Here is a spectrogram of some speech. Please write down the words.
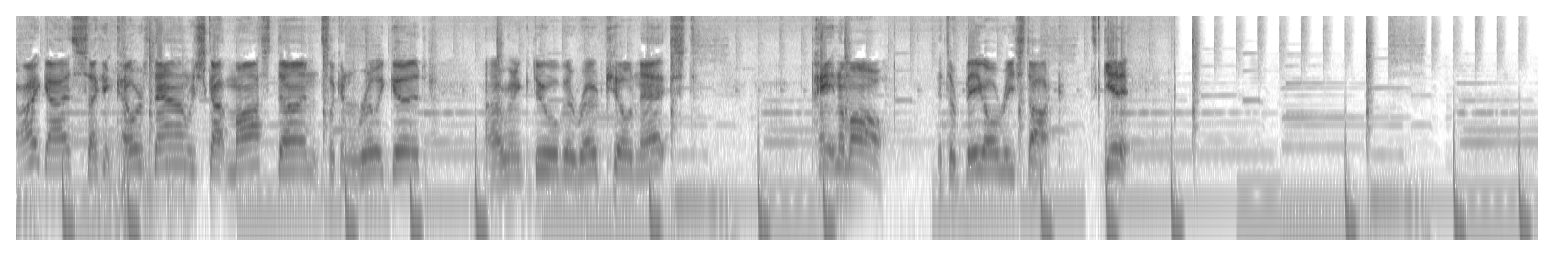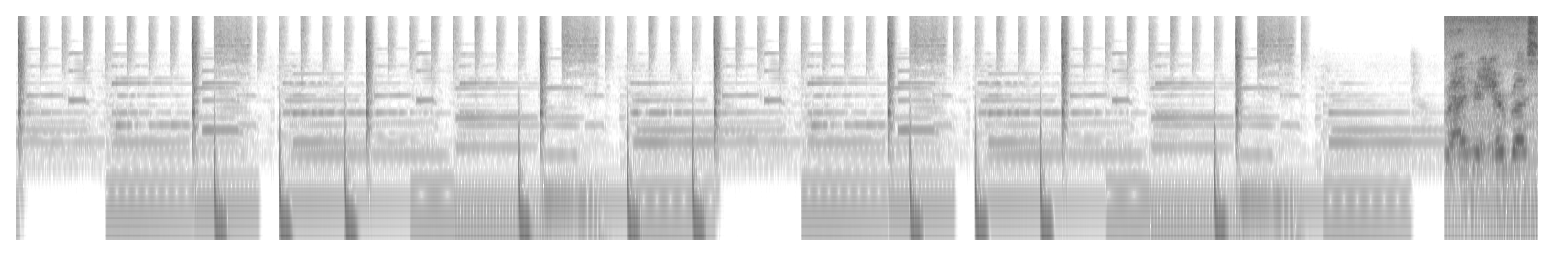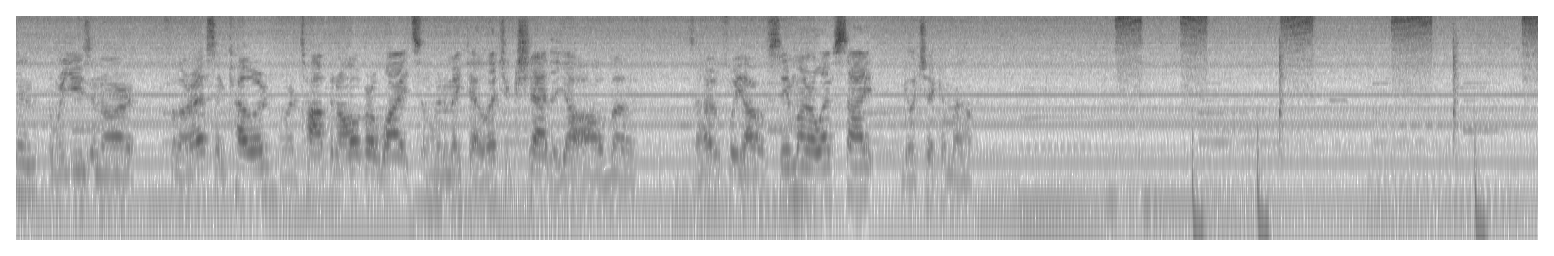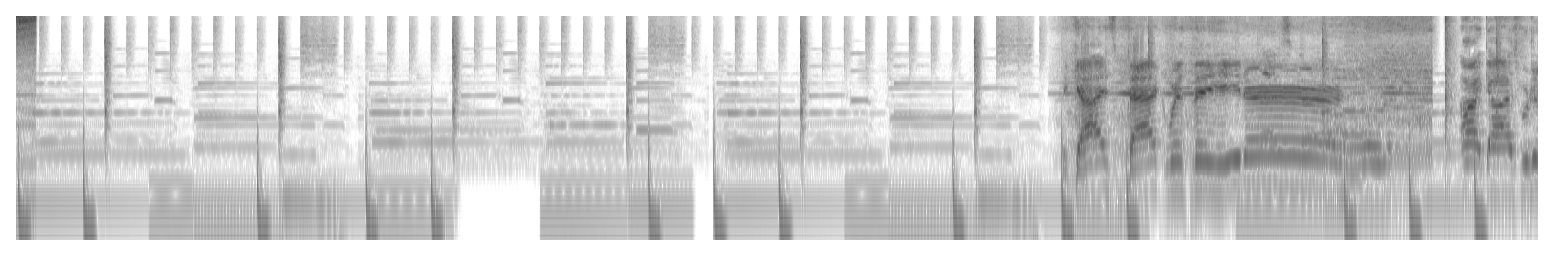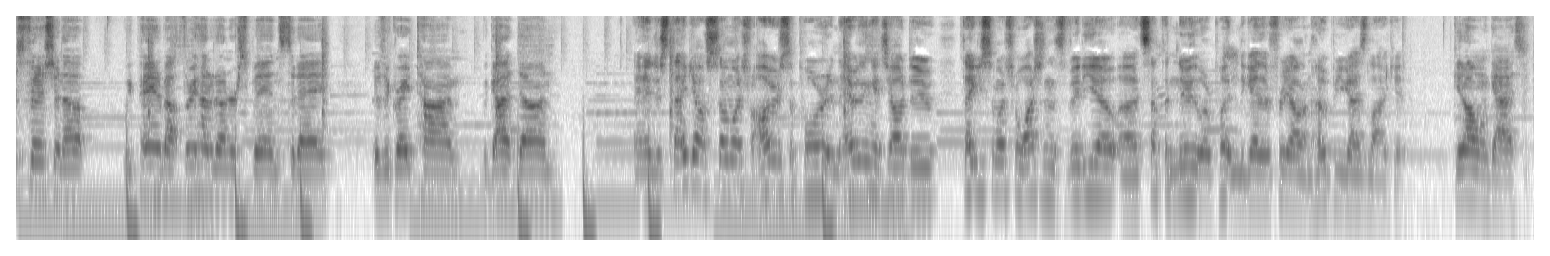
Alright guys, second color's down. We just got moss done. It's looking really good. Uh, we're going to do a little bit of roadkill next. Painting them all. It's a big old restock. Let's get it. We're out here airbrushing and we're using our fluorescent color. We're topping all of our whites and we're to make that electric shad that y'all all love. So hopefully y'all will see them on our website. Go check them out. The guy's back with the heater. Alright guys, we're just finishing up. We painted about 300 Underspins today. It was a great time. We got it done. And just thank y'all so much for all your support and everything that y'all do. Thank you so much for watching this video. Uh, it's something new that we're putting together for y'all and hope you guys like it. Get on one, guys.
